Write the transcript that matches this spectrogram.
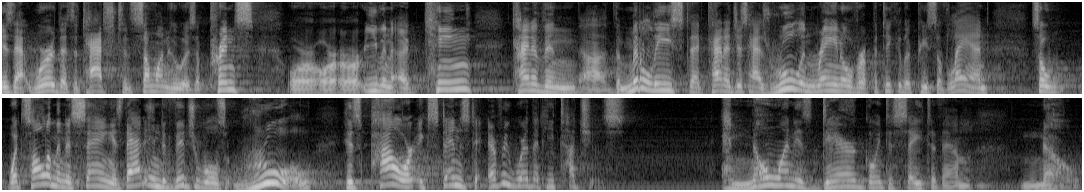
is that word that's attached to someone who is a prince or, or, or even a king, kind of in uh, the Middle East, that kind of just has rule and reign over a particular piece of land. So, what Solomon is saying is that individual's rule, his power, extends to everywhere that he touches. And no one is dare going to say to them, no.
